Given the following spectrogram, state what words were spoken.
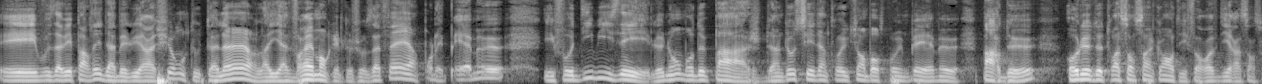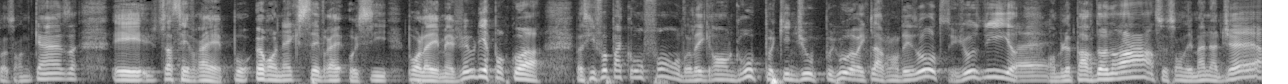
Et vous avez parlé d'amélioration tout à l'heure. Là, il y a vraiment quelque chose à faire pour les PME. Il faut diviser le nombre de pages d'un dossier d'introduction en bourse pour une PME par deux. Au lieu de 350, il faut revenir à 175. Et ça, c'est vrai pour Euronext, c'est vrai aussi pour l'AMF. Je vais vous dire pourquoi. Parce qu'il ne faut pas confondre les grands groupes qui jouent, avec l'argent des autres, si j'ose dire. On me le pardonnera. Ce sont des managers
